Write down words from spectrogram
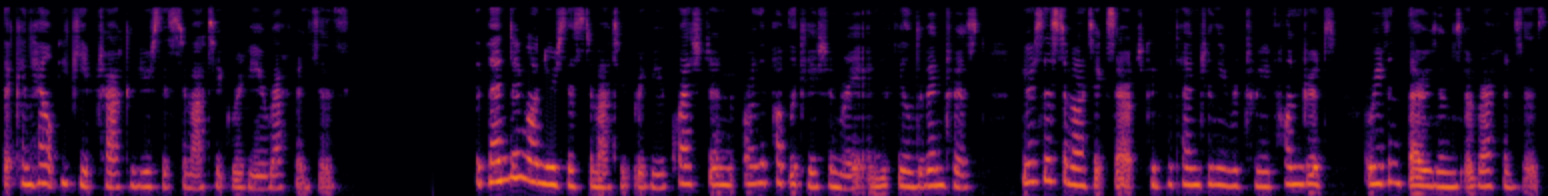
that can help you keep track of your systematic review references. Depending on your systematic review question or the publication rate in your field of interest, your systematic search could potentially retrieve hundreds or even thousands of references.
